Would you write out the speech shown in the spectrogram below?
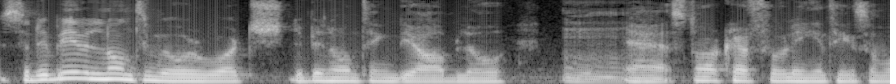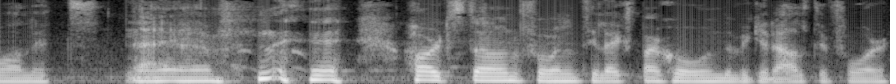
så det blir väl någonting med Overwatch, det blir någonting Diablo. Mm. Eh, Starcraft får väl ingenting som vanligt. Nej. Eh, Hearthstone får väl en till expansion, vilket det alltid får.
